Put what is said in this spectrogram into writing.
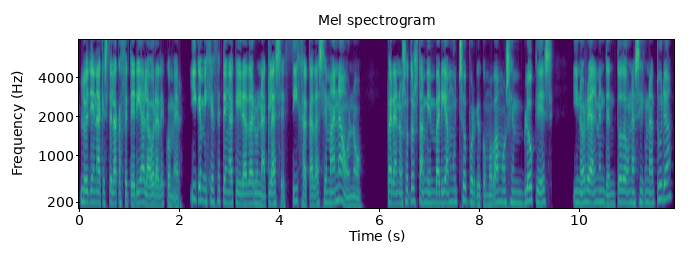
lo llena que esté la cafetería a la hora de comer y que mi jefe tenga que ir a dar una clase fija cada semana o no. Para nosotros también varía mucho porque como vamos en bloques y no realmente en toda una asignatura,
